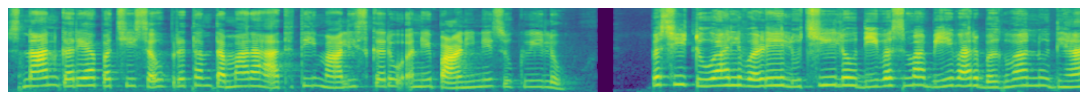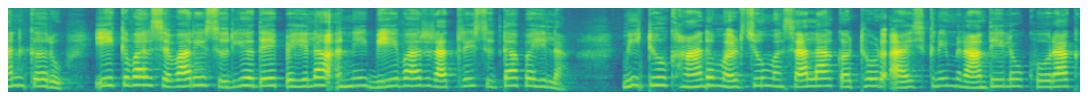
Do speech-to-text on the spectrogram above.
સ્નાન કર્યા પછી સૌપ્રથમ તમારા હાથથી માલિશ કરો અને પાણીને સૂકવી લો. પછી ટુવાલ વડે લૂછી લો. દિવસમાં બે વાર ભગવાનનું ધ્યાન કરો. એકવાર સવારે સૂર્યોદય પહેલાં અને બે વાર રાત્રે સૂતા પહેલાં. મીઠું, ખાંડ, મરચું, મસાલા, કઠોળ, આઈસ્ક્રીમ, રાંધેલો ખોરાક,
